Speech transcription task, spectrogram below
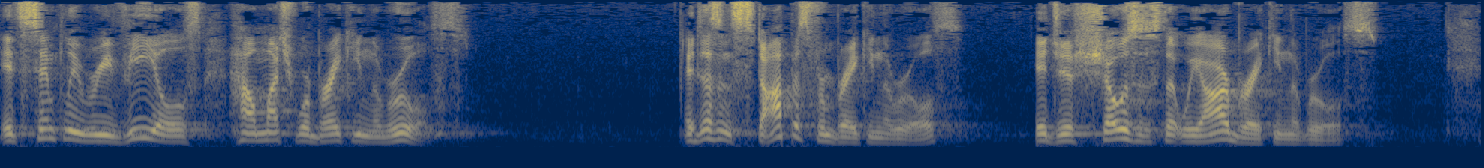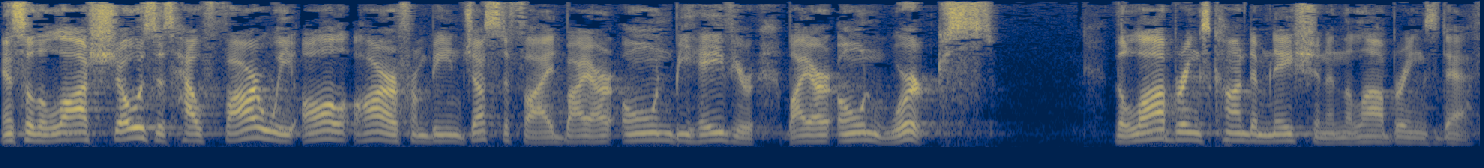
it simply reveals how much we're breaking the rules. It doesn't stop us from breaking the rules. It just shows us that we are breaking the rules. And so the law shows us how far we all are from being justified by our own behavior, by our own works. The law brings condemnation and the law brings death.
